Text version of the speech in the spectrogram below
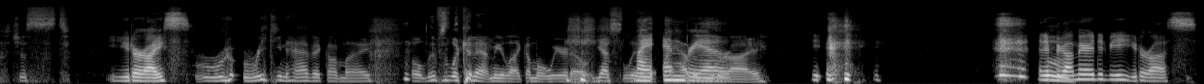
just Uterice. wre- wreaking havoc on my. Oh, Liv's looking at me like I'm a weirdo. Yes, Liv. My I have a embryo. and if we Mm. got married, it'd be a uterus.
